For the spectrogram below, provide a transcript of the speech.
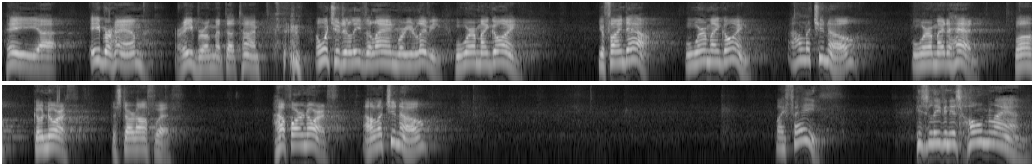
Hey, uh, Abraham, or Abram at that time, I want you to leave the land where you're living. Well, where am I going? You'll find out. Well, where am I going? I'll let you know. Well, where am I to head? Well, go north to start off with. How far north? I'll let you know. By faith. He's leaving his homeland.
